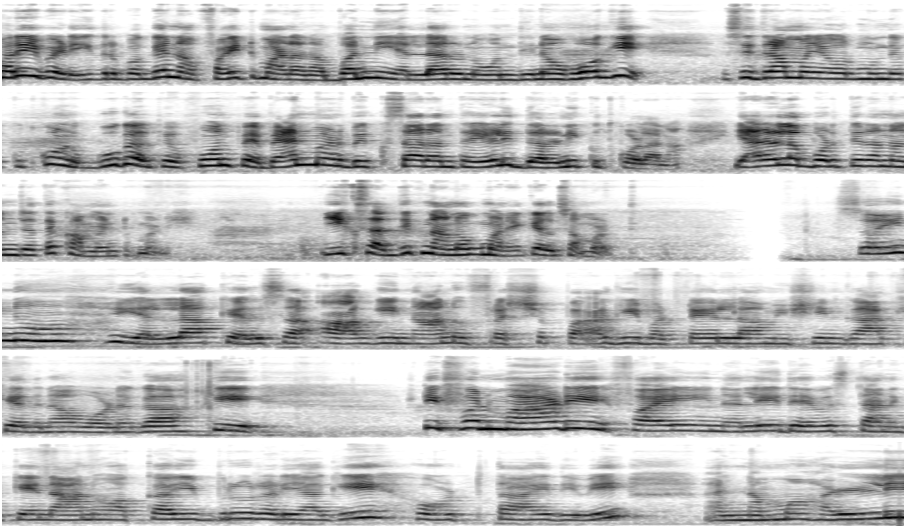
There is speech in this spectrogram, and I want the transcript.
ಮರಿಬೇಡಿ, ಇದ್ರ ಬಗ್ಗೆ ನಾವು ಫೈಟ್ ಮಾಡೋಣ. ಬನ್ನಿ ಎಲ್ಲರೂ ಒಂದಿನ ಹೋಗಿ ಸಿದ್ದರಾಮಯ್ಯ ಅವ್ರ ಮುಂದೆ ಕುತ್ಕೊಂಡು ಗೂಗಲ್ ಪೇ ಫೋನ್ಪೇ ಬ್ಯಾನ್ ಮಾಡಬೇಕು ಸರ್ ಅಂತ ಹೇಳಿ ಧರಣಿ ಕುತ್ಕೊಳ್ಳೋಣ. ಯಾರೆಲ್ಲ ಬರ್ತೀರಾ ನನ್ನ ಜೊತೆ ಕಮೆಂಟ್ ಮಾಡಿ. ಈಗ ಸದ್ಯಕ್ಕೆ ನಾನು ಹೋಗಿ ಮನೆ ಕೆಲಸ ಮಾಡ್ತೀನಿ. ಸೊ ಇನ್ನು ಎಲ್ಲ ಕೆಲಸ ಆಗಿ, ನಾನು ಫ್ರೆಶ್ ಅಪ್ ಆಗಿ, ಬಟ್ಟೆ ಎಲ್ಲ ಮಿಷಿನ್ಗೆ ಹಾಕಿ, ಅದನ್ನು ಒಣಗಾಕಿ ಟಿಫನ್ ಮಾಡಿ ಫೈನಲಿ ದೇವಸ್ಥಾನಕ್ಕೆ ನಾನು, ಅಕ್ಕ ಇಬ್ಬರು ರೆಡಿಯಾಗಿ ಹೊರಡ್ತಾ ಇದ್ದೀವಿ. ಆ್ಯಂಡ್ ನಮ್ಮ ಹಳ್ಳಿ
